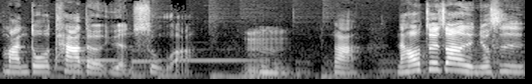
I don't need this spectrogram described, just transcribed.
蛮多他的元素啊。嗯，对吧？然后最重要的点就是，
